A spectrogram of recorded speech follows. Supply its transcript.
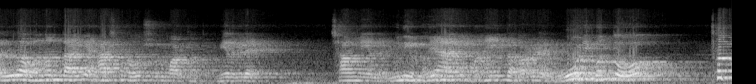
ಎಲ್ಲ ಒಂದೊಂದಾಗಿ ಹಾರಿಸ್ಕೊಂಡು ಹೋಗಿ ಶುರು ಮಾಡ್ತಂತೆ. ಮೇಲ್ಗಡೆ ಛಾವಣಿಯಲ್ಲ ಇವನಿಗೆ ಭಯ ಆಗಿ ಮನೆಯಿಂದ ಹೊರಗಡೆ ಓಡಿ ಬಂದು ಥತ್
